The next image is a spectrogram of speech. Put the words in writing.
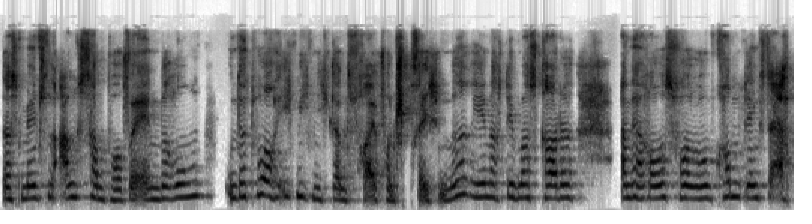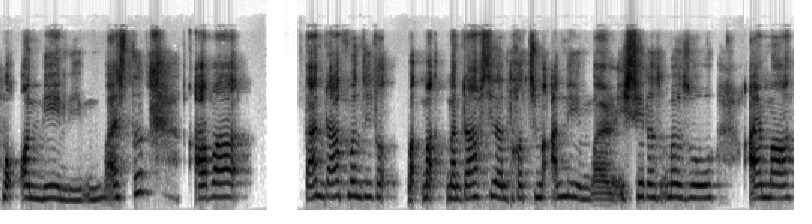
dass Menschen Angst haben vor Veränderungen. Und da tue auch ich mich nicht ganz frei von sprechen. Ne? Je nachdem, was gerade an Herausforderungen kommt, denkst du erstmal, oh nee, lieben, weißt du? Aber dann darf man sie, man, man darf sie dann trotzdem annehmen, weil ich sehe das immer so einmal,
